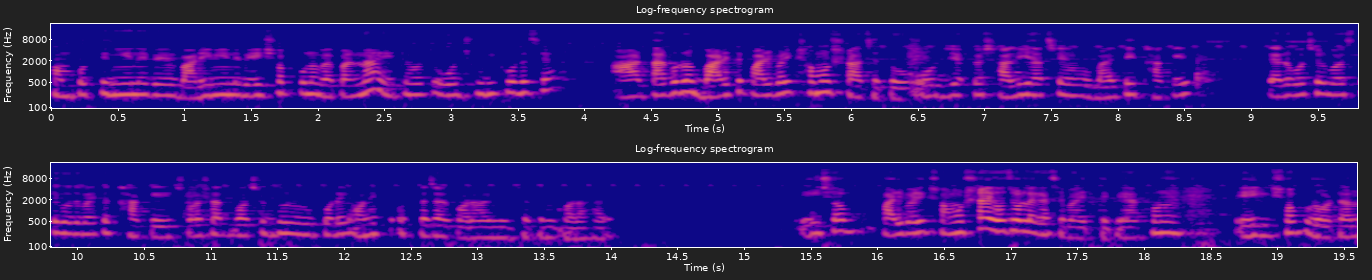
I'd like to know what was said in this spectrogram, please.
সম্পত্তি নিয়ে নেবে বাড়ি নিয়ে নেবে এইসব কোনো ব্যাপার না। এটা হচ্ছে ও চুরি করেছে। আর তারপরে ওর বাড়িতে পারিবারিক সমস্যা আছে তো। ওর যে একটা শালি আছে ওর বাড়িতেই থাকে। তেরো বছর বয়স থেকে ওদের বাড়িতে থাকে। ছয় সাত বছর ধরে উপরে অনেক অত্যাচার করা হয় নির্যাতন করা হয়। এই সব পারিবারিক সমস্যায় ও চলে গেছে বাড়ির থেকে। এখন এই সব রটান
